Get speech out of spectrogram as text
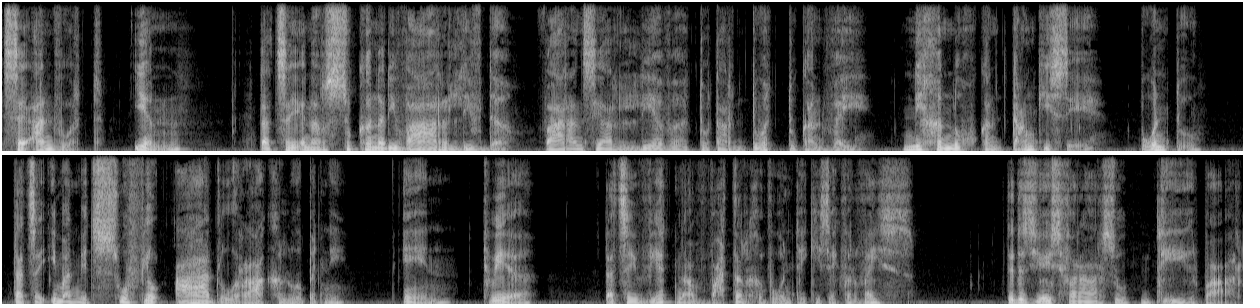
Sy antwoord: 1 dat sy in haar soeke na die ware liefde waaraan sy haar lewe tot haar dood toe kan wy, nie genoeg kan dankie sê boontoe dat sy iemand met soveel adel raak geloop het nie. En twee dat sy weet na watter gewoontetjies ek verwys. Dit is juis vir haar so dierbaar.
